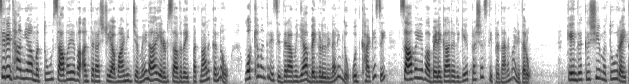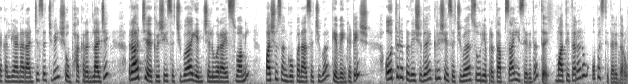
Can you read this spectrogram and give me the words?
ಸಿರಿಧಾನ್ಯ ಮತ್ತು ಸಾವಯವ ಅಂತಾರಾಷ್ಟ್ರೀಯ ವಾಣಿಜ್ಯ ಮೇಳ ಎರಡು ಸಾವಿರದ ಇಪ್ಪತ್ನಾಲ್ಕನ್ನು ಮುಖ್ಯಮಂತ್ರಿ ಸಿದ್ದರಾಮಯ್ಯ ಬೆಂಗಳೂರಿನಲ್ಲಿಂದು ಉದ್ಘಾಟಿಸಿ ಸಾವಯವ ಬೆಳೆಗಾರರಿಗೆ ಪ್ರಶಸ್ತಿ ಪ್ರದಾನ ಮಾಡಿದರು. ಕೇಂದ್ರ ಕೃಷಿ ಮತ್ತು ರೈತ ಕಲ್ಯಾಣ ರಾಜ್ಯ ಸಚಿವೆ ಶೋಭಾ ಕರಂದ್ಲಾಜೆ, ರಾಜ್ಯ ಕೃಷಿ ಸಚಿವ ಎನ್ ಚೆಲುವರಾಯಸ್ವಾಮಿ ಪಶುಸಂಗೋಪನಾ ಸಚಿವ ಕೆ ವೆಂಕಟೇಶ್, ಉತ್ತರ ಪ್ರದೇಶದ ಕೃಷಿ ಸಚಿವ ಸೂರ್ಯಪ್ರತಾಪ್ ಸಾಯಿ ಸೇರಿದಂತೆ ಮತ್ತಿತರರು ಉಪಸ್ಥಿತರಿದ್ದರು.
